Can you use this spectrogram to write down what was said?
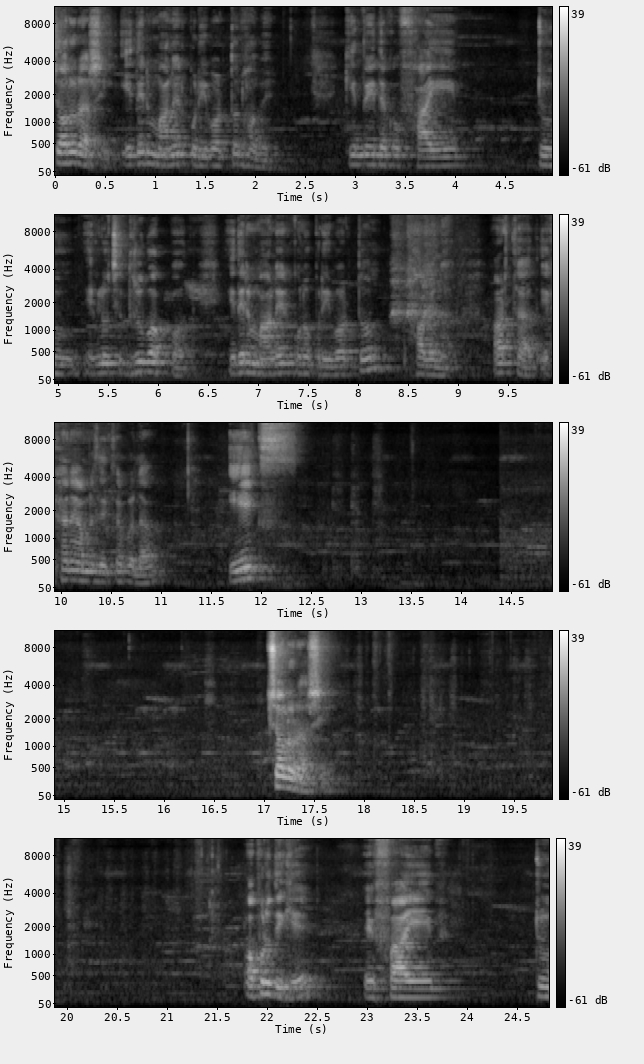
চলরাশি, এদের মানের পরিবর্তন হবে। কিন্তু এই দেখো ফাইভ টু এগুলো হচ্ছে ধ্রুবক পদ, এদের মানের কোনো পরিবর্তন হবে না। অর্থাৎ এখানে আমরা দেখতে পেলাম এক্স চলরাশি অপরদিকে এই ফাইভ টু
